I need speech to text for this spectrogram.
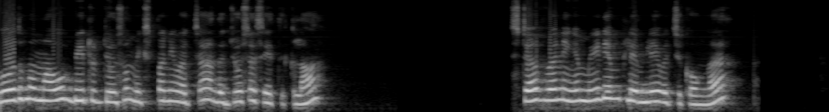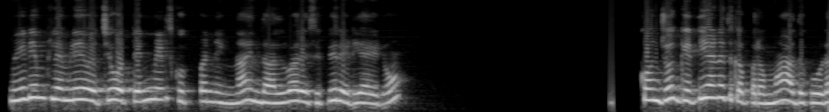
கோதுமை மாவும் பீட்ரூட் ஜூஸும் மிக்ஸ் பண்ணி வச்சா அந்த ஜூஸை சேர்த்துக்கலாம். ஸ்டவ்வை நீங்கள் மீடியம் ஃப்ளேம்லேயே வச்சுக்கோங்க. மீடியம் ஃப்ளேம்லேயே வச்சு ஒரு டென் மினிட்ஸ் குக் பண்ணிங்கன்னா இந்த அல்வா ரெசிபி ரெடி ஆகிடும் கொஞ்சம் கெட்டியானதுக்கு அப்புறமா அது கூட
